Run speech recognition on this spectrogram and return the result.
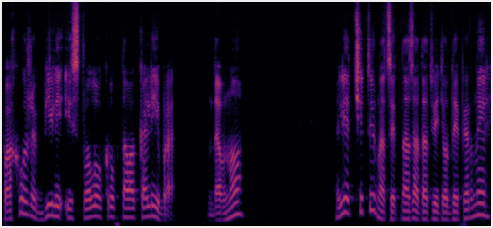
Похоже, били из стволов крупного калибра. Давно?» «Лет четырнадцать назад», — ответил Депернель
